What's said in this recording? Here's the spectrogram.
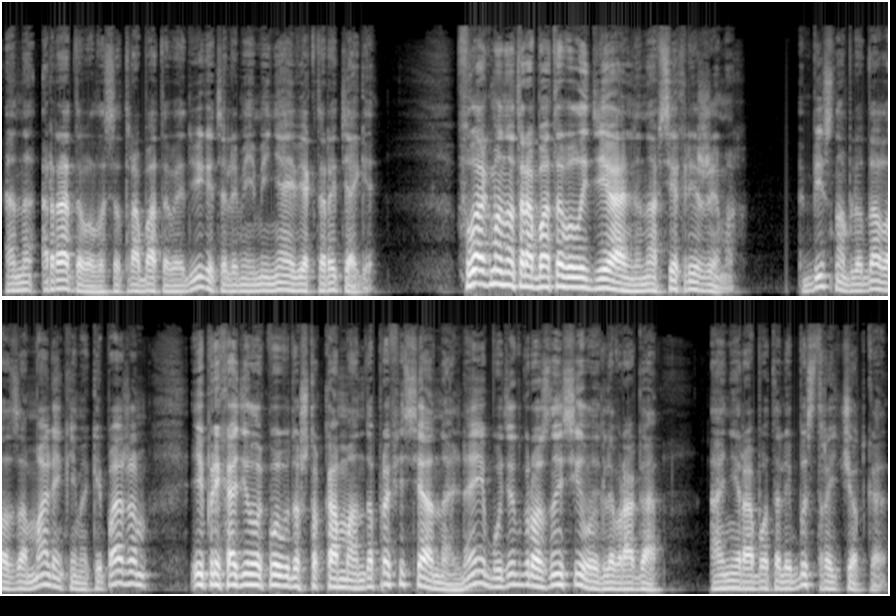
Она радовалась, отрабатывая двигателями и меняя векторы тяги. Флагман отрабатывал идеально на всех режимах. Бис наблюдала за маленьким экипажем и приходила к выводу, что команда профессиональная и будет грозной силой для врага. Они работали быстро и четко.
